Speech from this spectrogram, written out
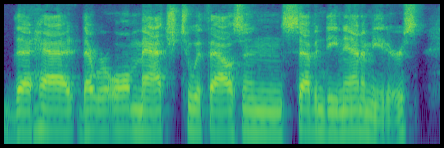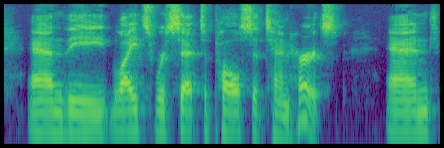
that had that were all matched to 1070 nanometers and the lights were set to pulse at 10 hertz and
